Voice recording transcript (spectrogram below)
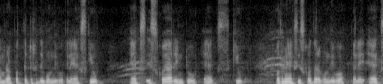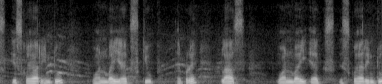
আমরা প্রত্যেকটার সাথে গুণ দিব। তাহলে x cube x square into x cube প্রথমে এক্স স্কোয়ার দ্বারা গুণ দিব, তাহলে x square into one by x cube তারপরে plus one by x square into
